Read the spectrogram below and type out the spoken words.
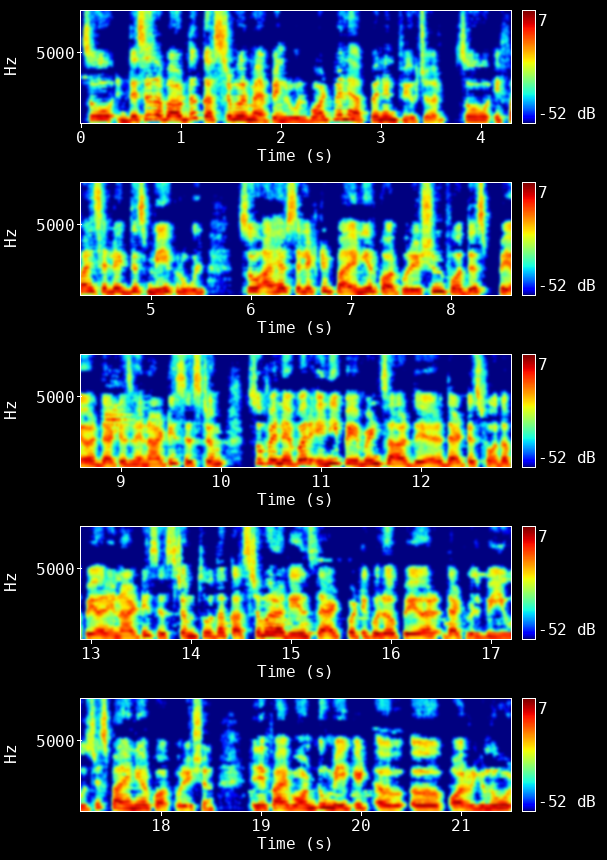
so this is about the customer mapping rule. What will happen in future? So if I select this make rule, so I have selected Pioneer Corporation for this payer that is NRT system. So whenever any payments are there that is for the payer NRT system, so the customer against that particular payer that will be used is Pioneer Corporation. And if I want to make it uh, uh, or you know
